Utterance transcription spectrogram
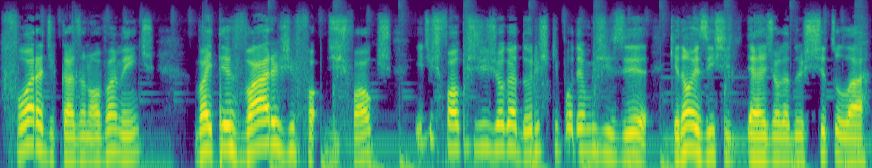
fora de casa novamente, vai ter vários desfalques e desfalques de jogadores que podemos dizer que não existe é, jogadores titular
